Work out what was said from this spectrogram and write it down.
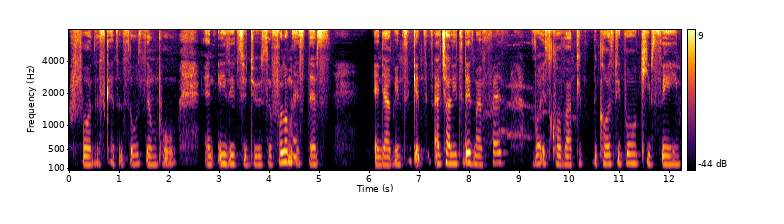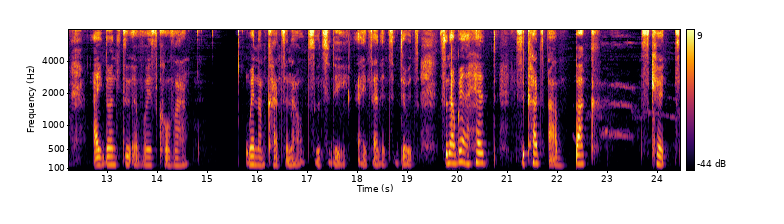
for the skirt. It's so simple and easy to do. So follow my steps and you are going to get it. Actually, today is my first voice cover because people keep saying I don't do a voice cover when I'm cutting out. So today I decided to do it. So now I'm going ahead to cut our back skirt.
